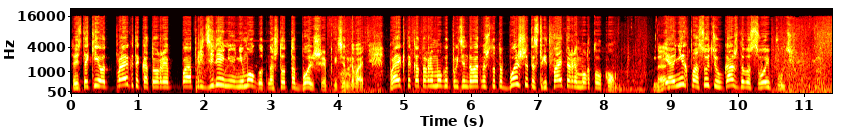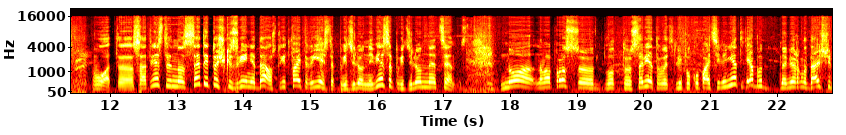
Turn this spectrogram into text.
То есть такие вот проекты, которые по определению не могут на что-то большее претендовать. Проекты, которые могут претендовать на что-то больше, это Street Fighter и Mortal Kombat. Да? И у них, по сути, у каждого свой путь. Вот, э, соответственно, с этой точки зрения, да, у Street Fighter есть определенный вес, определенная ценность. Но на вопрос, э, вот, советовать ли покупать или нет, я бы, наверное, дальше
